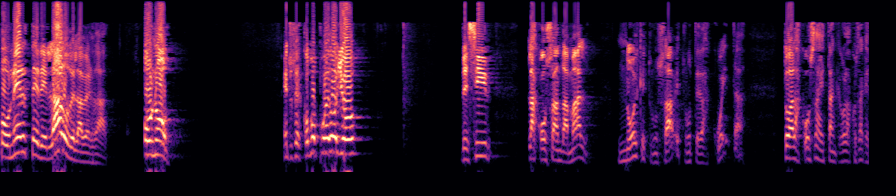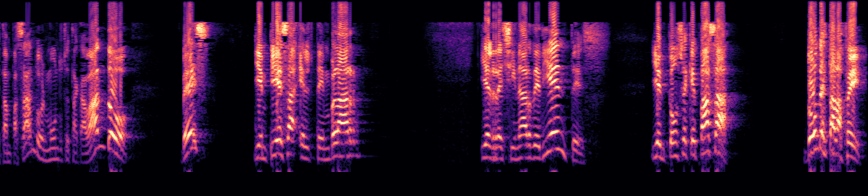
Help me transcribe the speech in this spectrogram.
ponerte del lado de la verdad, ¿o no? Entonces, ¿cómo puedo yo decir la cosa anda mal? No es que tú no sabes, tú no te das cuenta. Todas las cosas están, las cosas que están pasando, el mundo se está acabando. ¿Ves? Y empieza el temblar y el rechinar de dientes. Y entonces, ¿qué pasa? ¿Dónde está la fe?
